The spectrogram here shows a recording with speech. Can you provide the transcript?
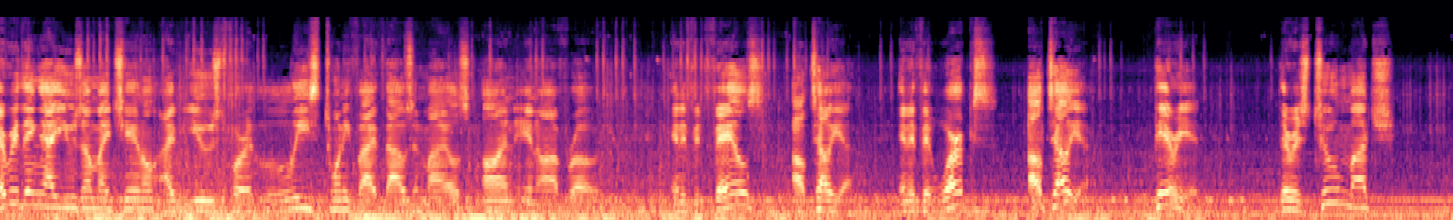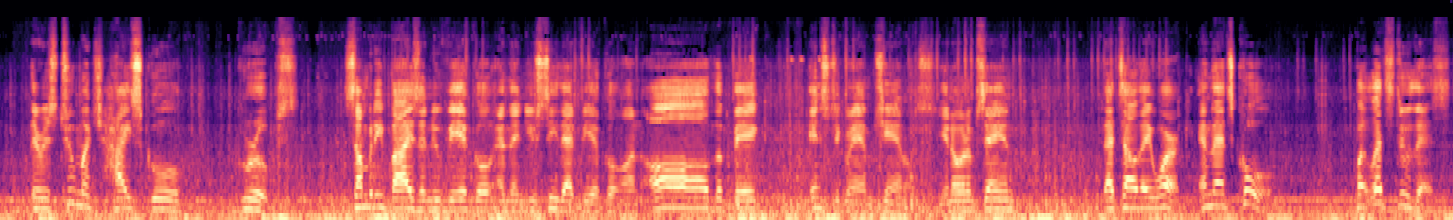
Everything I use on my channel, I've used for at least 25,000 miles on and off road. And if it fails, I'll tell you. And if it works, I'll tell you. Period. There is too much there is too much high school groups. Somebody buys a new vehicle and then you see that vehicle on all the big Instagram channels. You know what I'm saying? That's how they work. And that's cool. But let's do this.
